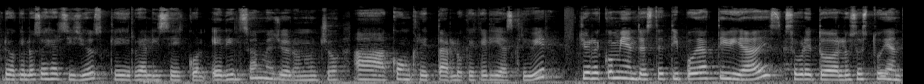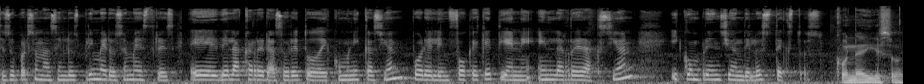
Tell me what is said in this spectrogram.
Creo que los ejercicios que realicé con Edilson me ayudaron mucho a concretar lo que quería escribir. Yo recomiendo este tipo de actividades, sobre todo a los estudiantes o personas en los primeros semestres eh, de la carrera, sobre todo de comunicación, por el enfoque que tiene en la redacción y comprensión de los textos. Con Edison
